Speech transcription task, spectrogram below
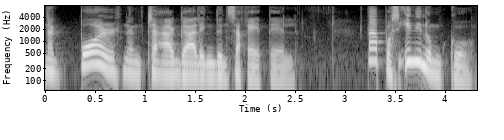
nag-pour ng tsaa galing dun sa kettle. Tapos ininom ko.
